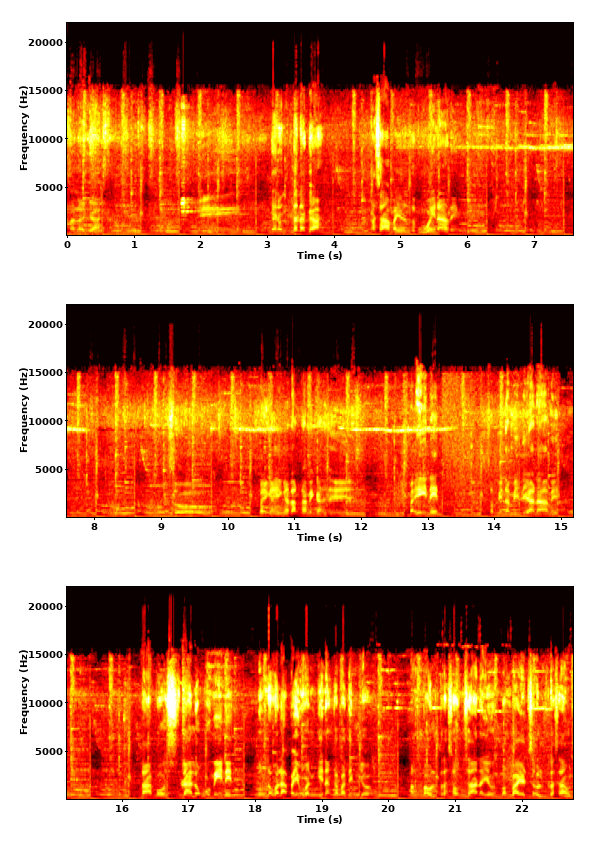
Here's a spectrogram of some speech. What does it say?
Talaga. Eh, ganun talaga. Kasama yun sa buhay natin. So, pahinga-hinga lang kami kasi mainit sa pinamilya namin. Tapos, lalong uminit nung nawala pa yung 1K ng kapatid ko. Ang pa-ultrasound sana yon pangbayad sa ultrasound.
